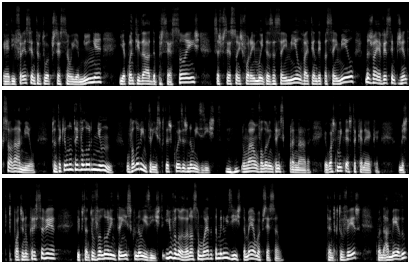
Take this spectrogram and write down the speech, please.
É a diferença entre a tua percepção e a minha e a quantidade de percepções. Se as percepções forem muitas a 100 mil, vai tender para 100 mil, mas vai haver sempre gente que só dá a mil. Portanto, aquilo não tem valor nenhum. O valor intrínseco das coisas não existe. Uhum. Não há um valor intrínseco para nada. Eu gosto muito desta caneca, mas tu podes não querer saber. E, portanto, o valor intrínseco não existe. E o valor da nossa moeda também não existe. Também é uma percepção. Tanto que tu vês, quando há medo,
